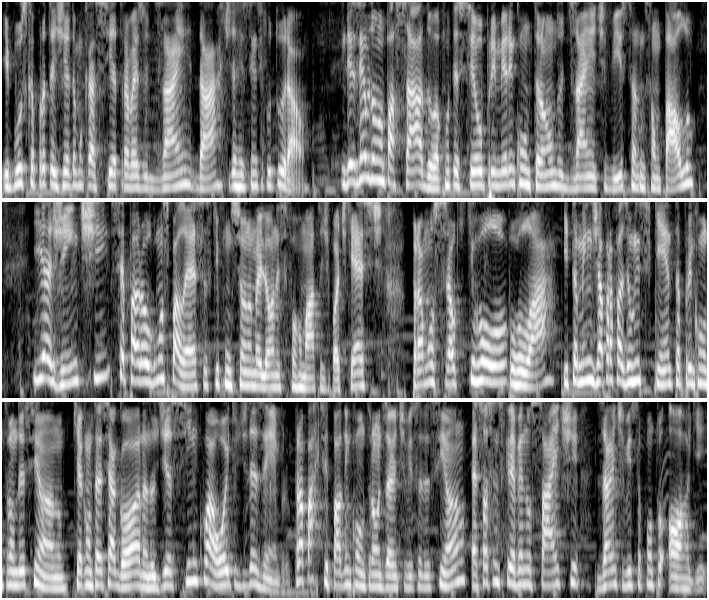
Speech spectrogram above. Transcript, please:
e busca proteger a democracia através do design, da arte e da resistência cultural. Em dezembro do ano passado, aconteceu o primeiro encontrão do Design Ativista em São Paulo, e a gente separou algumas palestras que funcionam melhor nesse formato de podcast para mostrar o que, que, rolou por lá e também já para fazer um esquenta pro encontrão desse ano, que acontece agora no dia 5 a 8 de dezembro. Para participar do encontrão Design Ativista desse ano, é só se inscrever no site designativista.org.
